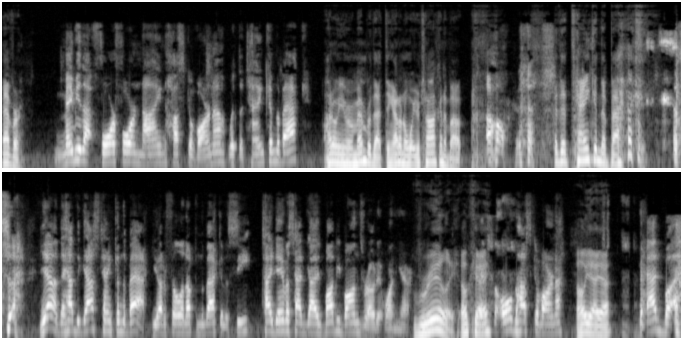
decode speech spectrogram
ever? Maybe that four four nine Husqvarna with the tank in the back. I don't even remember that thing. I don't know what you're talking about. Oh, the tank in the back. Yeah, they had the gas tank in the back. You had to fill it up in the back of the seat. Ty Davis had guys. Bobby Bonds rode it one year. really? Okay. It's the old Husqvarna. Oh yeah, yeah. Bad, bi-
